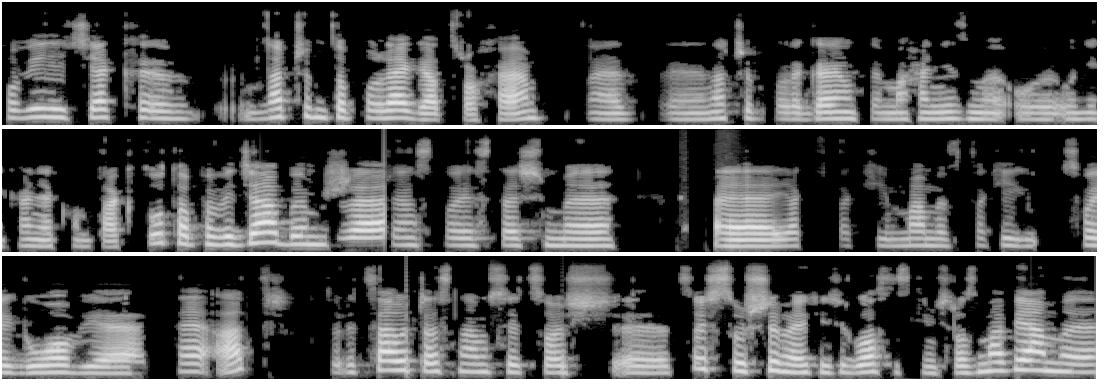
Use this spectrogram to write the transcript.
powiedzieć, jak, e, na czym to polega trochę, e, e, na czym polegają te mechanizmy unikania kontaktu, to powiedziałabym, że często jesteśmy, jak w takim, mamy w takiej swojej głowie teatr, który cały czas nam się coś, coś słyszymy, jakieś głosy, z kimś rozmawiamy,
